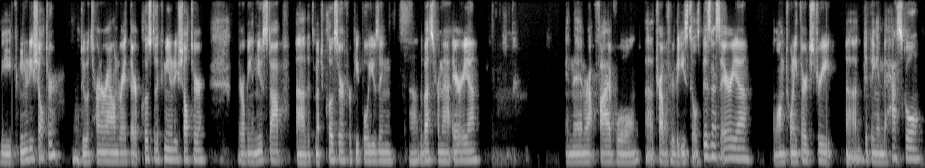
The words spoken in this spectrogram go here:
the community shelter. We'll do a turnaround right there close to the community shelter. There will be a new stop uh, that's much closer for people using uh, the bus from that area. And then Route 5 will uh, travel through the East Hills business area along 23rd Street uh, dipping into Haskell,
